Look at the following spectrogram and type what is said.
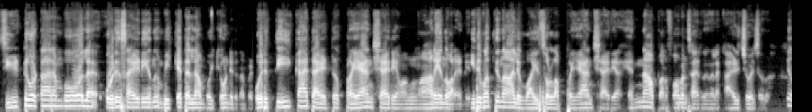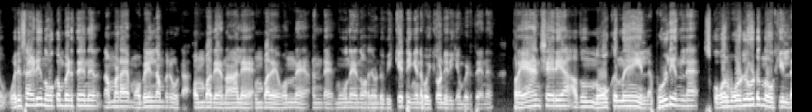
ചീട്ടുകൊട്ടാരം പോലെ ഒരു സൈഡിൽ നിന്ന് വിക്കറ്റ് എല്ലാം പൊയ്ക്കൊണ്ടിരുന്നപ്പോൾ ഒരു തീക്കാറ്റായിട്ട് പ്രയാൻ ശാര്യ അങ്ങ് മാറിയെന്ന് പറയേണ്ടി ഇരുപത്തിനാല് വയസ്സുള്ള പ്രയാൻ ശാര്യ എന്നാ പെർഫോമൻസ് ആയിരുന്നു ഇന്നലെ കാഴ്ചവെച്ചത്. ഒരു സൈഡിൽ നോക്കുമ്പോഴത്തേന് നമ്മുടെ മൊബൈൽ നമ്പർ കൂട്ടാ. ഒമ്പത് നാല് ഒമ്പത് ഒന്ന് രണ്ട് മൂന്ന് എന്ന് പറഞ്ഞുകൊണ്ട് വിക്കറ്റ് ഇങ്ങനെ പോയിക്കൊണ്ടിരിക്കുമ്പോഴത്തേന് പ്രയാൻ ശരിയ അതൊന്നും നോക്കുന്നേ ഇല്ല. പുള്ളി ഇന്നലെ സ്കോർ ബോർഡിലോട്ടും നോക്കിയില്ല.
